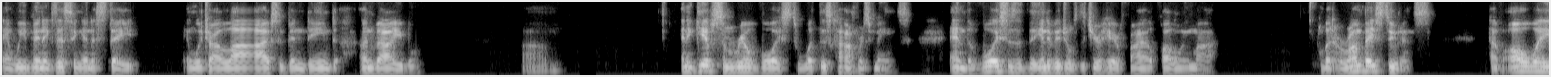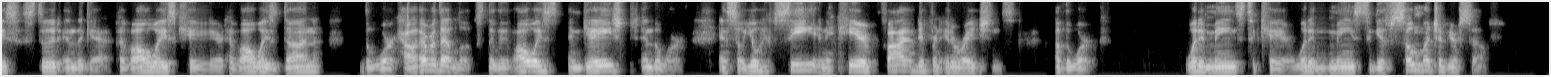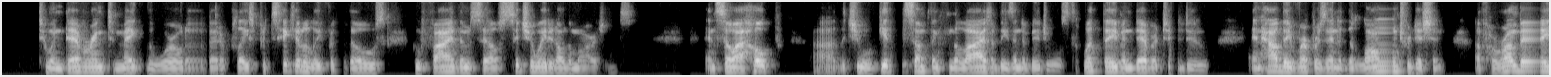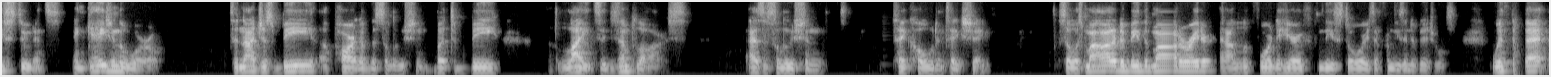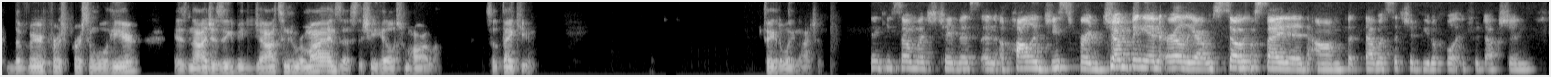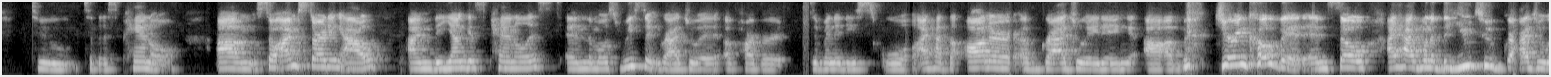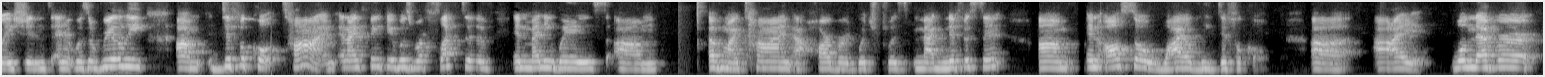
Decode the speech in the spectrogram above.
And we've been existing in a state in which our lives have been deemed unvaluable. Um, and it gives some real voice to what this conference means and the voices of the individuals that you're here following mine. But Harambee students have always stood in the gap, have always cared, have always done the work, however that looks, that we've always engaged in the work. And so you'll see and hear five different iterations of the work, what it means to care, what it means to give so much of yourself to endeavoring to make the world a better place, particularly for those who find themselves situated on the margins. And so I hope uh, that you will get something from the lives of these individuals, what they've endeavored to do, and how they've represented the long tradition of Harambee students engaging the world to not just be a part of the solution, but to be lights, exemplars as the solution take hold and take shape. So it's my honor to be the moderator, and I look forward to hearing from these stories and from these individuals. With that, the very first person we'll hear is Najha Zigbi Johnson, who reminds us that she hails from Harlem. So thank you. Take it away, Najha. Thank you so much, Chavis, and apologies for jumping in early. I was so excited, um, but that was such a beautiful introduction to, to this panel. Um, so I'm starting out I'm the youngest panelist and the most recent graduate of Harvard Divinity School. I had the honor of graduating um, during COVID. And so I had one of the YouTube graduations, and it was a really um, difficult time. And I think it was reflective in many ways um, of my time at Harvard, which was magnificent um, and also wildly difficult. Uh, I will never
